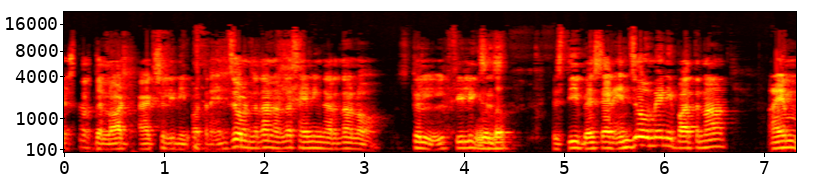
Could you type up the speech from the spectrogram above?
best of the lot actually நீ பார்த்தன. என்ஜோ ஒன்று தான் நல்ல சைனிங்கா இருந்தாலும் still Felix is the best and என்ஜோவுமே நீ பார்த்தனா I am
